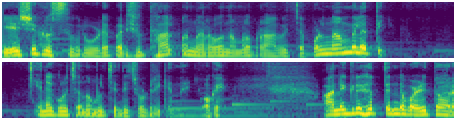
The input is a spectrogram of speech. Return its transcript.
യേശു ക്രിസ്തുവിലൂടെ പരിശുദ്ധാത്മ നിറവ് നമ്മൾ പ്രാപിച്ചപ്പോൾ നമ്മിലെത്തി. ഇതിനെക്കുറിച്ച് നമ്മൾ ചിന്തിച്ചുകൊണ്ടിരിക്കുന്നത്. ഓക്കെ അനുഗ്രഹത്തിന്റെ വഴിത്താര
